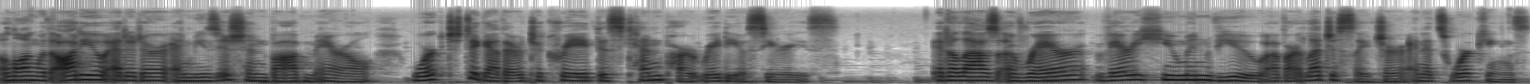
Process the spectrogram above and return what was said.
along with audio editor and musician Bob Merrill, worked together to create this 10 part radio series. It allows a rare, very human view of our legislature and its workings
